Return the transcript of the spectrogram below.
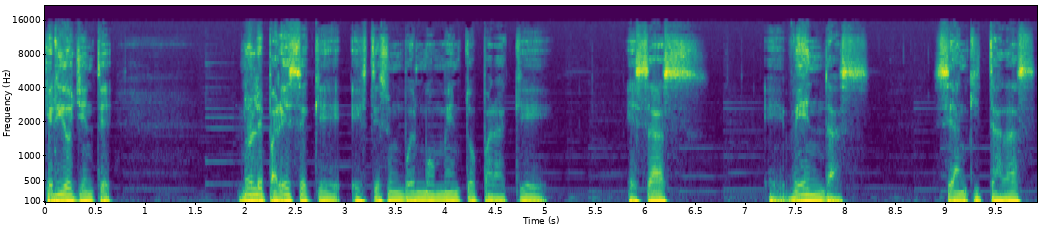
Querido oyente, ¿no le parece que este es un buen momento para que esas eh, vendas sean quitadas,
